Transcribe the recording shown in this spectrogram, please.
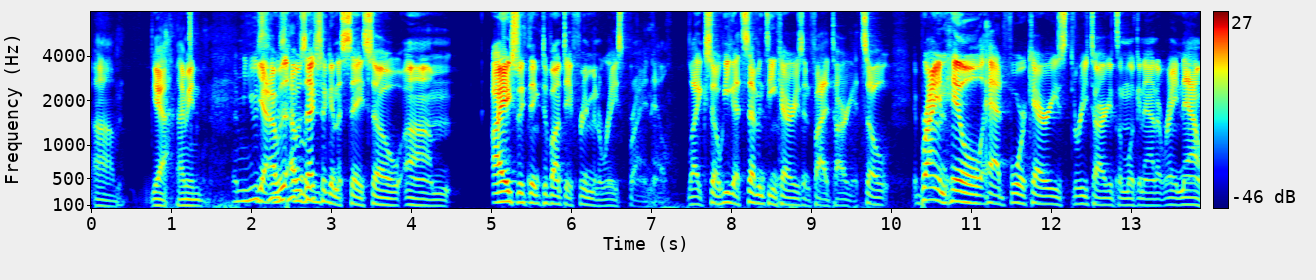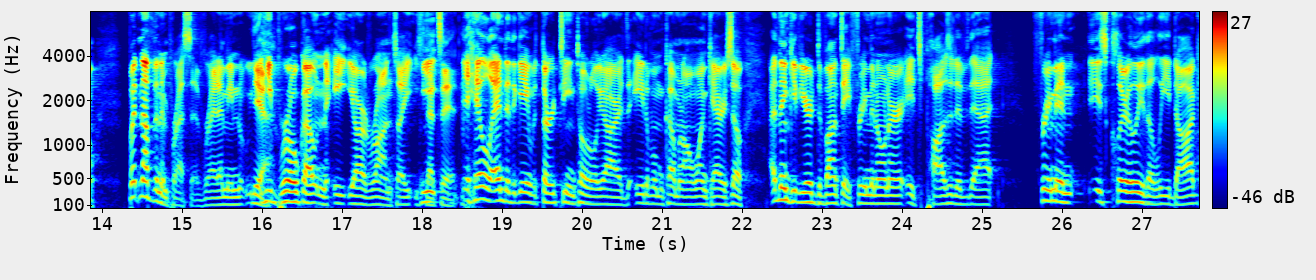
um, yeah, I mean, I mean, he was. Yeah, he I was I was actually gonna say so. Um, I actually think Devonta Freeman erased Brian Hill. Like, so he got 17 carries and five targets. So Brian Hill had four carries, three targets. I'm looking at it right now, but nothing impressive, right? I mean, Yeah. he broke out in an eight yard run. So he That's it. Hill ended the game with 13 total yards, eight of them coming on one carry. So I think if you're a Devonta Freeman owner, it's positive that Freeman is clearly the lead dog.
